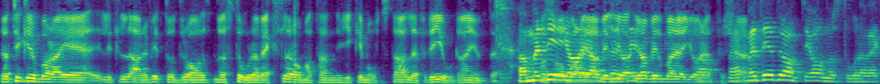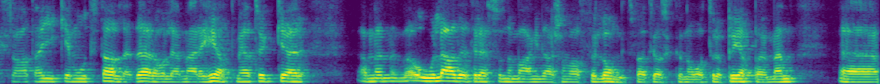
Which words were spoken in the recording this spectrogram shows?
Jag tycker det bara är lite larvigt att dra några stora växlar om att han gick emot stallet, för det gjorde han ju inte. Ja, men det bara, jag, vill, jag, jag, vill bara göra ja, ett försök. Men det drar inte jag några stora växlar att han gick emot stallet. Där håller jag med dig helt. Men jag tycker Ja, men Ola hade ett resonemang där som var för långt för att jag ska kunna återupprepa det. Men, eh,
